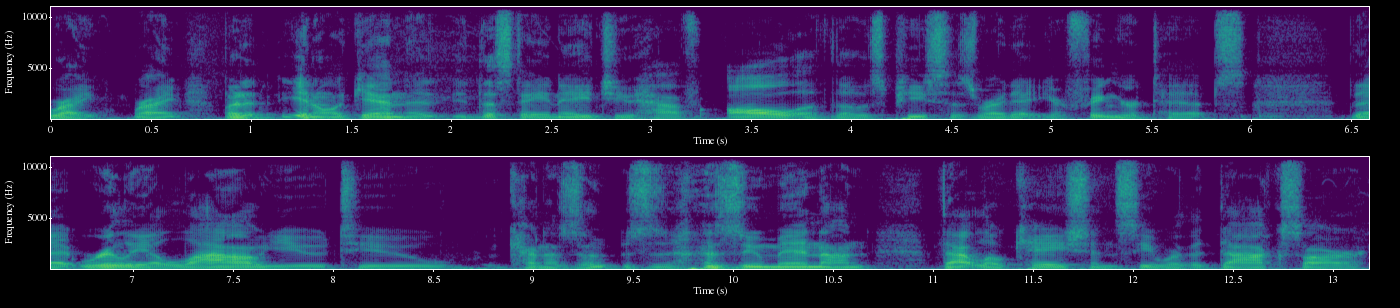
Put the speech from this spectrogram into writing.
Right, right. But you know, again, this day and age, you have all of those pieces right at your fingertips that really allow you to kind of zo- zoom in on that location, see where the docks are,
